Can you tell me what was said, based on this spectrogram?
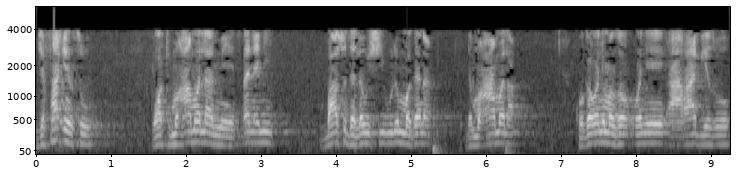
Jafa'in su wato mu'amala mai tsanani ba su da laushi wurin magana da mu'amala. Ko ga wani manzo wani arabi ya zo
